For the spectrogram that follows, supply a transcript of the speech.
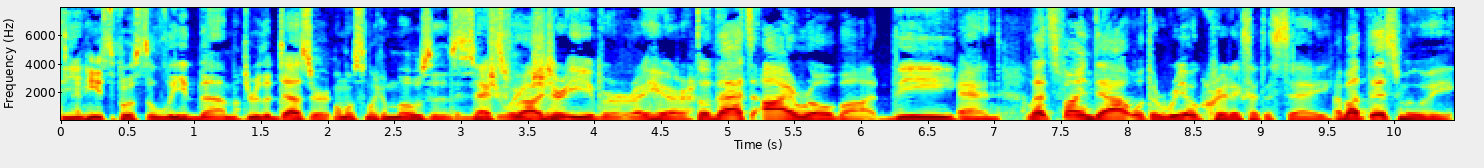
and he's supposed to lead them through the desert, almost like a Moses Next situation. Roger Ebert right here. So that's iRobot, the end. Let's find out what the real critics have to say about this movie.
